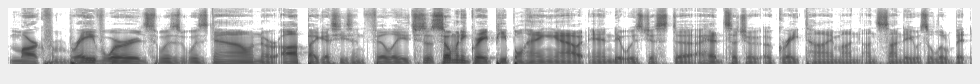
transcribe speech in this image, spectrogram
Mark from Brave Words was was down or up. I guess he's in Philly. Just so many great people hanging out, and it was just uh, I had such a, a great time on on Sunday. It was a little bit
